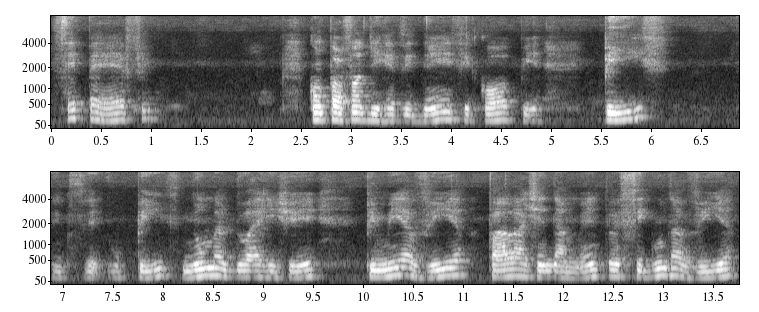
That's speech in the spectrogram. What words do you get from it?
CPF, comprovante de residência, cópia, PIS, o PIS, número do RG, primeira via para agendamento, é segunda via.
